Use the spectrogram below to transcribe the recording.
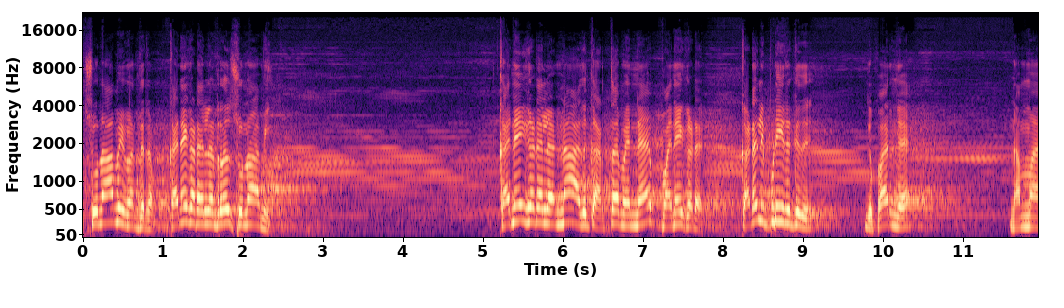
சுனாமி வந்துடும். கனைக்கடல்ன்றது சுனாமி. கனைகடல்னா அதுக்கு அர்த்தம் என்ன? பனைக்கடல் கடல் இப்படி இருக்குது. இங்கே பாருங்க. நம்ம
